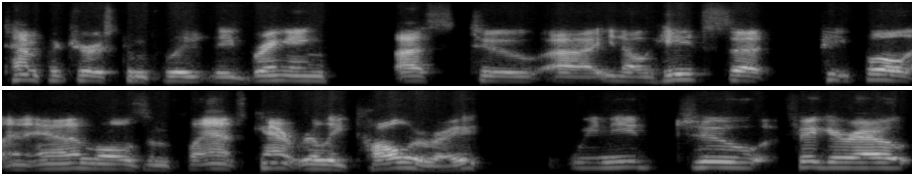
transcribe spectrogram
temperatures completely, bringing us to, uh, you know, heats that people and animals and plants can't really tolerate. We need to figure out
